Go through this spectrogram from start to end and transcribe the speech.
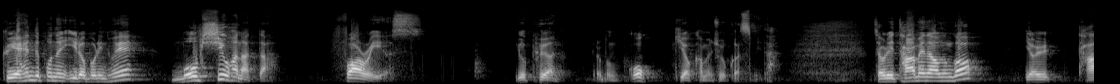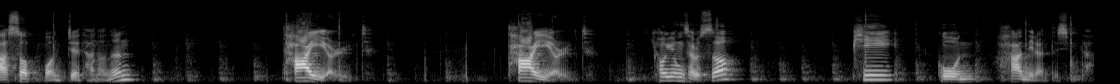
그의 핸드폰을 잃어버린 후에 몹시 화났다. furious. 이 표현 여러분 꼭 기억하면 좋을 것 같습니다. 자, 우리 다음에 나오는 거 열다섯 번째 단어는 tired. tired. 형용사로서 피곤한이란 뜻입니다.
